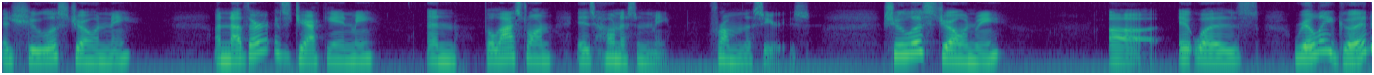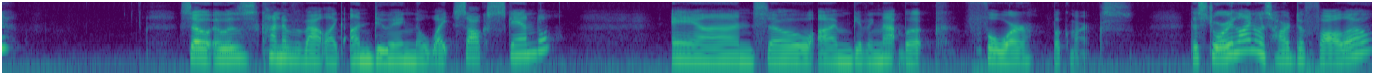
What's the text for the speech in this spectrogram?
is Shoeless Joe and Me. Another is Jackie and Me, and the last one is Honus and Me from the series. Shoeless Joe and Me. Uh, it was really good. So it was kind of about like undoing the White Sox scandal. And so I'm giving that book four bookmarks. The storyline was hard to follow,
